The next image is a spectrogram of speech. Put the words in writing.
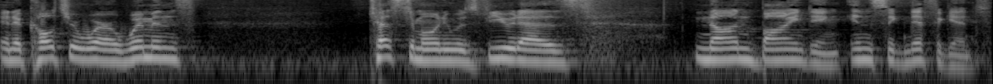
in a culture where women's testimony was viewed as non binding, insignificant,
